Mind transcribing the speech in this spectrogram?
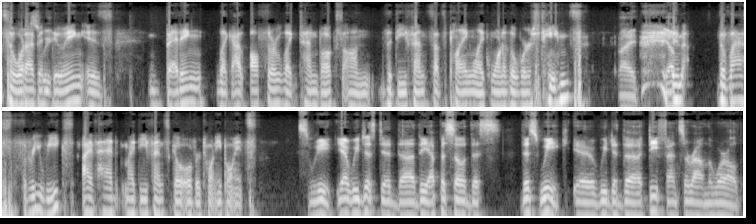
So what Oh, I've been doing is betting like I, I'll throw like 10 bucks on the defense that's playing like one of the worst teams. Right. Yep. And the last 3 weeks I've had my defense go over 20 points. Sweet. Yeah, we just did uh, the episode this this week. Uh, we did the defense around the world.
